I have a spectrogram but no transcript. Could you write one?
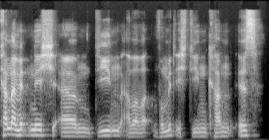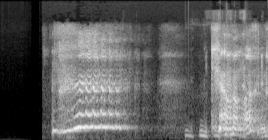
kann damit nicht ähm, dienen, aber womit ich dienen kann, ist. Kann man machen.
